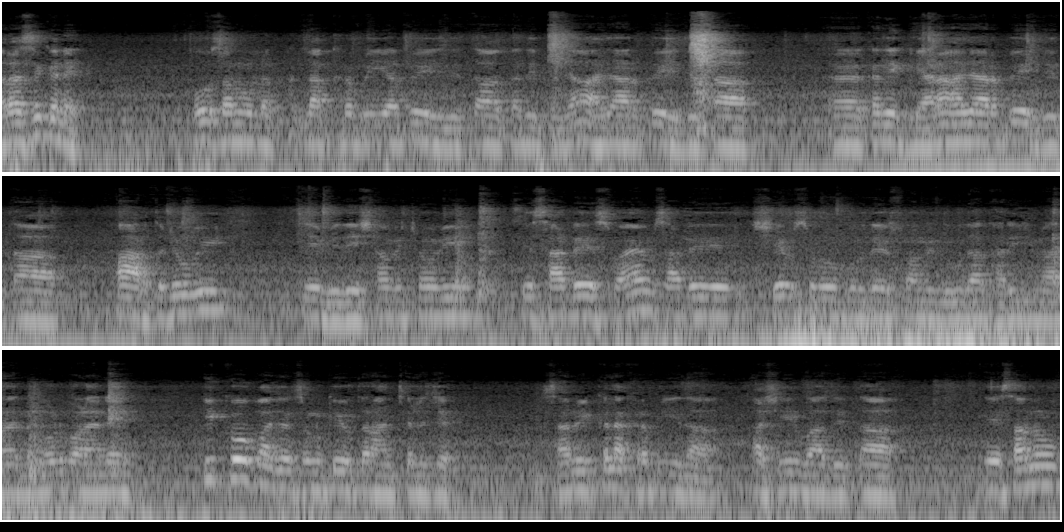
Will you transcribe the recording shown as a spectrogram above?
ਰਸਿਕ ਨੇ, ਉਹ ਸਾਨੂੰ ਲੱਖ ਲੱਖ ਰੁਪਈਆ ਭੇਜ ਦਿੱਤਾ, ਕਦੇ 50000 ਭੇਜ ਦਿੱਤਾ, ਅਹ ਕਦੇ 11000 ਭੇਜ ਦਿੱਤਾ, ਭਾਰਤ ਚੋਂ ਵੀ ਤੇ ਵਿਦੇਸ਼ਾਂ ਵਿੱਚੋਂ ਵੀ। ਤੇ ਸਾਡੇ ਸਵੈਮ ਸਾਡੇ ਸ਼ਿਵ ਸਰੂਪ ਗੁਰਦੇਵ ਸਵਾਮੀ ਦੂਦਾ ਥਾਰੀ ਜੀ ਮਹਾਰਾਜ ਨਮੋੜ ਵਾਲਿਆਂ ਨੇ ਇੱਕੋ ਭਜਨ ਸੁਣ ਕੇ ਉਤਰਾਂਚਲ 'ਚ ਸਾਨੂੰ 1 ਲੱਖ ਰੁਪਏ ਦਾ ਆਸ਼ੀਰਵਾਦ ਦਿੱਤਾ। ਤੇ ਸਾਨੂੰ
